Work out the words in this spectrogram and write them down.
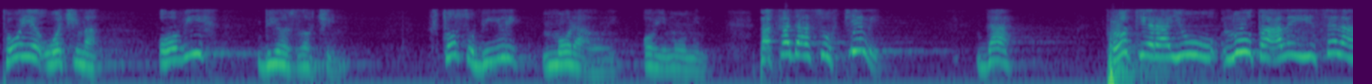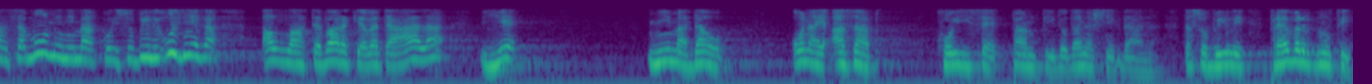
To je u očima ovih bio zločin. Što su bili moralni ovi mumin. Pa kada su htjeli da protjeraju Luta alaihi selam sa muminima koji su bili uz njega, Allah te barake ve ta'ala je njima dao onaj azab koji se pamti do današnjeg dana. Da su bili prevrnuti,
